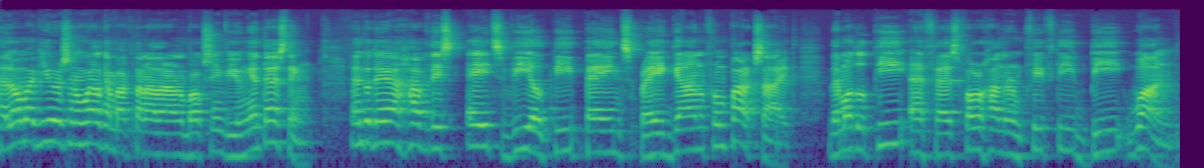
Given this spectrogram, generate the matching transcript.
Hello my viewers and welcome back to another unboxing, viewing and testing. And today I have this HVLP paint spray gun from Parkside, the model PFS450B1.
